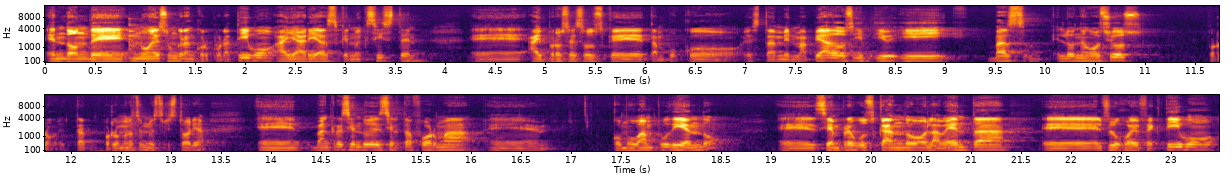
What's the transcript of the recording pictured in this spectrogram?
En donde no es un gran corporativo, hay áreas que no existen, eh, hay procesos que tampoco están bien mapeados y, y vas, los negocios por lo, por lo menos en nuestra historia, eh, van creciendo de cierta forma eh, como van pudiendo, eh, siempre buscando la venta, el flujo de efectivo,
